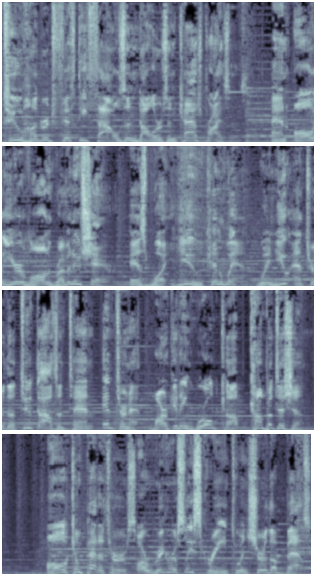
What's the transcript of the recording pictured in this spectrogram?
$250,000 in cash prizes and all year long revenue share is what you can win when you enter the 2010 Internet Marketing World Cup competition. All competitors are rigorously screened to ensure the best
